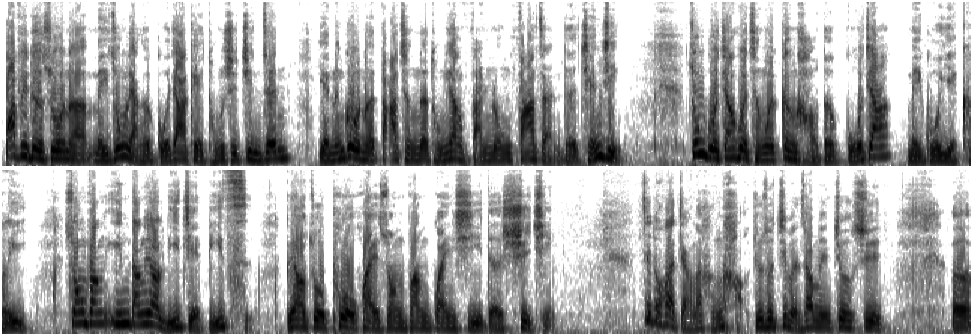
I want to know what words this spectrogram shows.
巴菲特说呢，美中两个国家可以同时竞争，也能够呢达成了同样繁荣发展的前景。中国将会成为更好的国家，美国也可以。双方应当要理解彼此，不要做破坏双方关系的事情。这段话讲得很好，就是说基本上面就是，呃，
